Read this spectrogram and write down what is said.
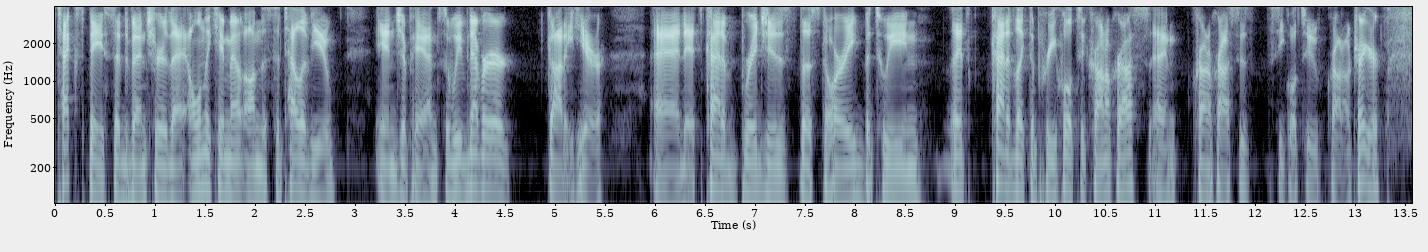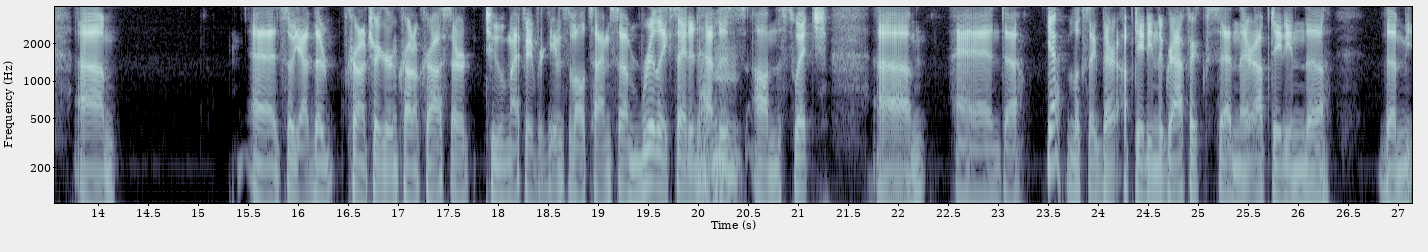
text-based adventure that only came out on the Satellaview in Japan. So we've never got it here, and it kind of bridges the story between. It's kind of like the prequel to Chrono Cross, and Chrono Cross is the sequel to Chrono Trigger. Um, and so yeah, the Chrono Trigger and Chrono Cross are two of my favorite games of all time. So I'm really excited to have this on the Switch. Um, and uh, yeah, it looks like they're updating the graphics and they're updating the the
